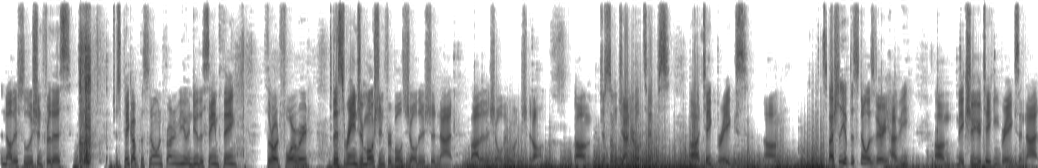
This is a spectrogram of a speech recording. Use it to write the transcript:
another solution for this just pick up the snow in front of you and do the same thing. Throw it forward. This range of motion for both shoulders should not bother the shoulder much at all. Um, just some general tips. Uh, take breaks, um, especially if the snow is very heavy. Um, make sure you're taking breaks and not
